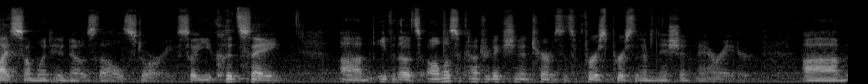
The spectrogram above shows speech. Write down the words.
by someone who knows the whole story. So you could say, um, even though it's almost a contradiction in terms, it's a first person omniscient narrator. Um,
